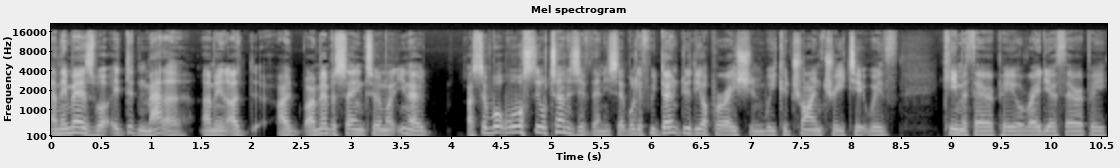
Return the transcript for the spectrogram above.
and they may as well. It didn't matter. I mean, I, I, I remember saying to him, you know, I said, what, what's the alternative then? He said, well, if we don't do the operation, we could try and treat it with chemotherapy or radiotherapy,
